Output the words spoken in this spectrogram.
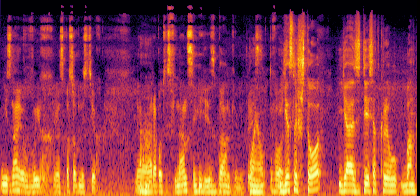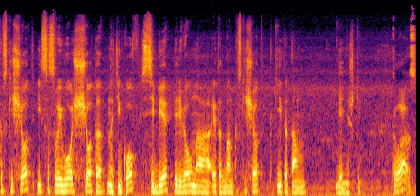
не знаю в их э, способностях э, Ага. работать с финансами и с банками. То Понял. есть, вот. Если что, я здесь открыл банковский счет и со своего счета на Тиньков себе перевел на этот банковский счет какие-то там денежки. Класс.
